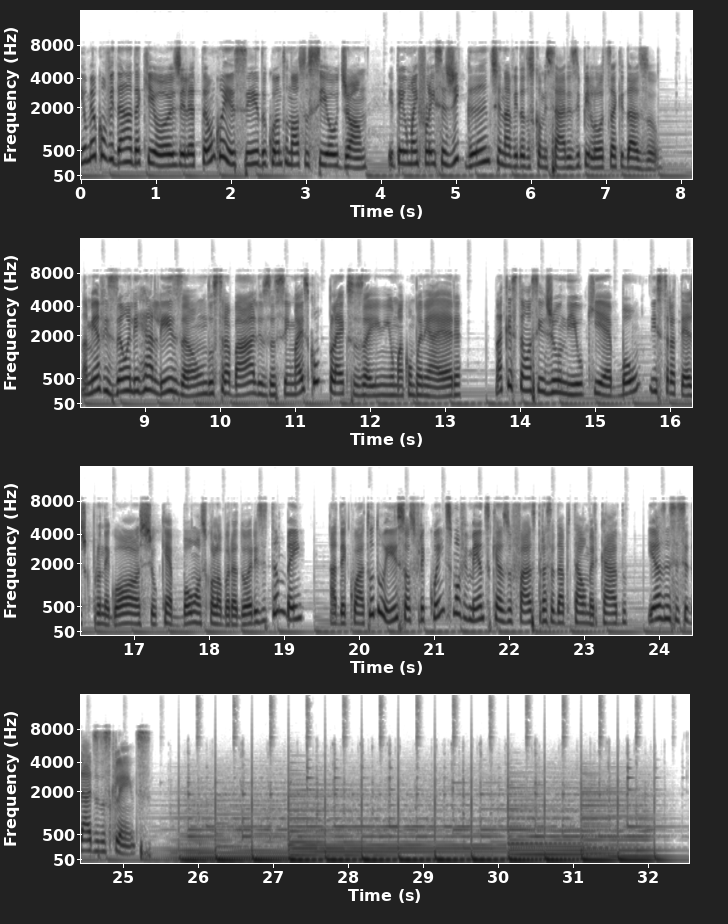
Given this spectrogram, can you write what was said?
E o meu convidado aqui hoje, ele é tão conhecido quanto o nosso CEO John e tem uma influência gigante na vida dos comissários e pilotos aqui da Azul. Na minha visão, ele realiza um dos trabalhos assim mais complexos aí em uma companhia aérea, na questão assim de unir o que é bom e estratégico para o negócio, o que é bom aos colaboradores e também adequar tudo isso aos frequentes movimentos que a Azul faz para se adaptar ao mercado e às necessidades dos clientes.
